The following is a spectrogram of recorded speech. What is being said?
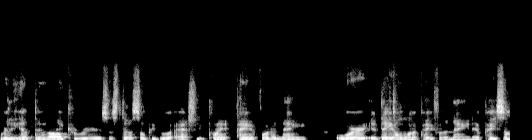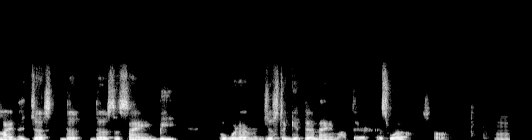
really help them Oh. make careers and stuff. So people are actually pay, paying for the name, or if they don't want to pay for the name, they'll pay somebody that just do, does the same beat or whatever just to get their name out there as well. So I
